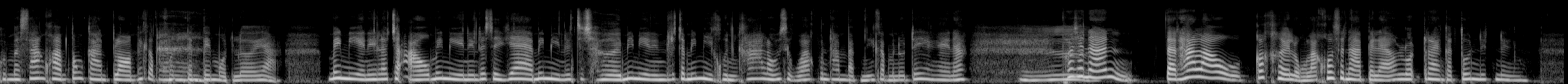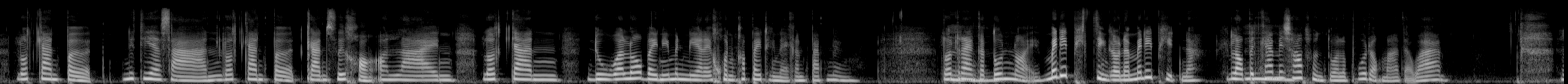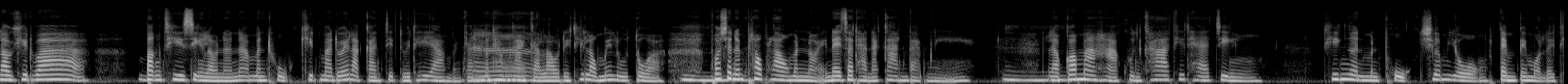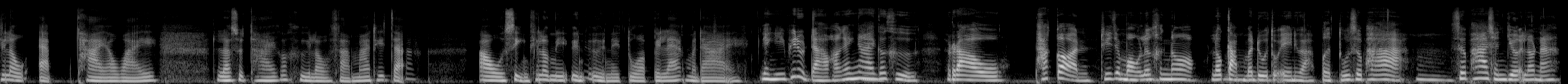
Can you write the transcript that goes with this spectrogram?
คุณมาสร้างความต้องการปลอมให้กับคนเต็มไปหมดเลยอะ ไม่มีอันนี้แล้วจะเอาไม่มีอันนี้แล้วจะแย่ ไม่มีแล้วจะเชย ไม่มีอันนี้แล้วจะไม่มีคุณค่าเรารู้สึกว่าคุณทำแบบนี้กับมนุษย์ได้ยังไงนะอืมเพราะฉะนั้นแต่ถ้าเราก็เคยหลงรักโฆษณาไปแล้ว ลดแรงกระตุ้นนิดนึง ลดการเปิดนิตยสาร ลดการเปิดการซื้อของออนไลน์ ลดการดูว่าโลกใบนี้มันมีอะไรคนเข้าไปถึงไหนกันแป๊บหนึ่งลดแรงกระตุ้นหน่อย ไม่ได้ผิดจริงเรานั้นไม่ได้ผิดนะ เราเป็นแค่ไม่ชอบส่วนตัวเราพูดออกมา แต่ว่า เราคิดว่าบางทีสิ่งเหล่านั้นน่ะมันถูกคิดมาด้วยหลักการจิตวิทยาเหมือนกัน มันทำงานกับเราโดยที่เราไม่รู้ตัวอืมเพราะฉะนั้นเพลาๆมันหน่อยในสถานการณ์แบบนี้อืมแล้วก็มาหาคุณค่าที่แท้จริง ที่เงินมันผูกเชื่อมโยง เต็มไปหมดเลยที่เราแอบทายเอาไว้ แล้วสุดท้ายก็คือเราสามารถที่จะเอาสิ่งที่เรามีอื่น ๆ ในตัวไปแลกมาได้ อย่างนี้พี่ดุดดาวคะง่าย ๆ ก็คือ เรา พักก่อนที่จะมองเรื่องข้างนอก เรากลับมาดูตัวเองดีกว่า เปิดตู้เสื้อผ้า เสื้อผ้าฉันเยอะแล้วนะ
